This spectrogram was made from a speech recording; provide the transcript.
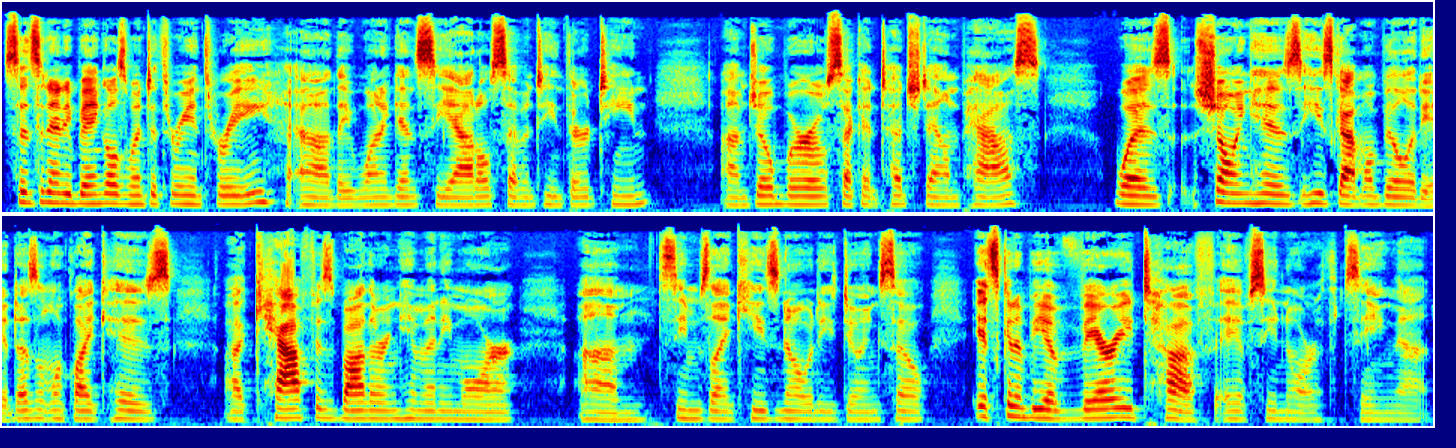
Cincinnati Bengals went to three and three. Uh, they won against Seattle 17-13. Um, Joe Burrow's second touchdown pass was showing his he's got mobility. It doesn't look like his uh, calf is bothering him anymore. Um, seems like he's know what he's doing. So it's going to be a very tough AFC North. Seeing that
